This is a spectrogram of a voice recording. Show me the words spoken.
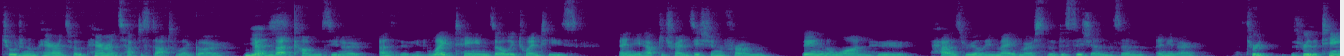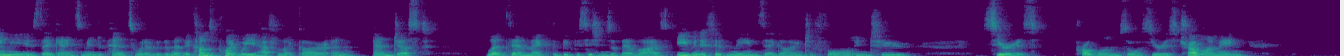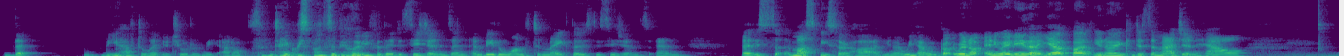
children and parents where the parents have to start to let go. Yes. And that comes, you know, as late teens, early 20s, and you have to transition from being the one who has really made most of the decisions and, and you know, through through the teen years they gain some independence or whatever, then there comes a point where you have to let go and, and just let them make the big decisions of their lives, even if it means they're going to fall into serious problems or serious trouble. I mean, that you have to let your children be adults and take responsibility for their decisions and, and be the ones to make those decisions. And that is it must be so hard. You know, we haven't got we're not anywhere near that yet, but you know, you can just imagine how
